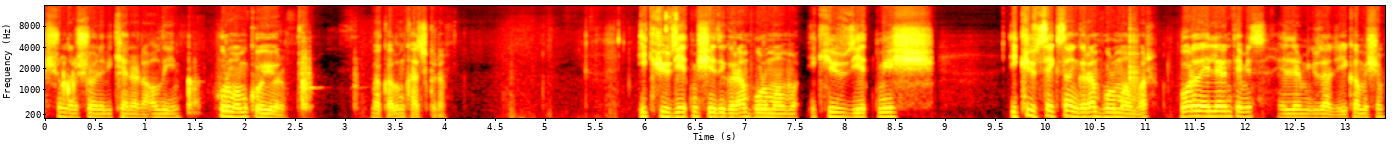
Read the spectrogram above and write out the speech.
şunları şöyle bir kenara alayım. Hurmamı koyuyorum. Bakalım kaç gram. 277 gram hurmam 270 280 gram hurmam var. Bu arada ellerim temiz. Ellerimi güzelce yıkamışım.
